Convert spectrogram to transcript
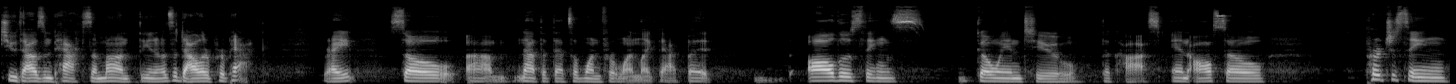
2000 packs a month you know it's a dollar per pack right? So um, not that that's a one for one like that but all those things go into the cost. And also purchasing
